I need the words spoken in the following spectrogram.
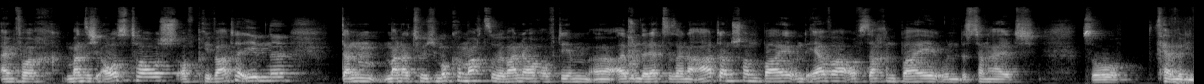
einfach, man sich austauscht auf privater Ebene, dann man natürlich Mucke macht, so, wir waren ja auch auf dem äh, Album Der Letzte seiner Art dann schon bei und er war auf Sachen bei und ist dann halt so Family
